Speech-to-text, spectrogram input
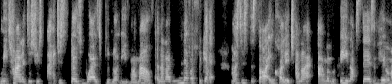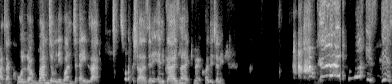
me trying to disrespect. I just those words would not leave my mouth, and then I'd never forget. My sister starting college, and I, I remember being upstairs and hearing my dad call her randomly one day. He's like, "Swatcha," and, and the guy's like, "You're at college," and he, what is this?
